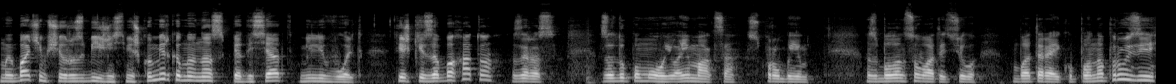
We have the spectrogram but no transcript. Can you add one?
Ми бачимо, що розбіжність між комірками в нас 50 мВ. Трішки забагато. Зараз за допомогою IMAX спробуємо збалансувати цю батарейку по напрузі,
